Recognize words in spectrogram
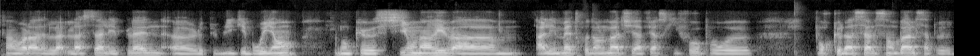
enfin voilà la, salle est pleine, le public est bruyant, donc si on arrive à, les mettre dans le match et à faire ce qu'il faut pour pour que la salle s'emballe, ça peut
